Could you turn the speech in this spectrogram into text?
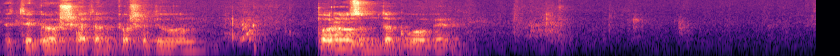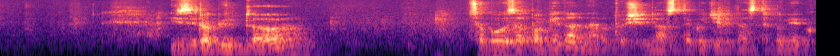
Dlatego szatan poszedł po rozum do głowy i zrobił to, co było zapowiadane od XVIII-XIX wieku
